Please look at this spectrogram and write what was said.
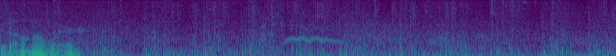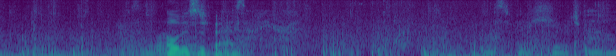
Dude, I don't know where. Oh, this is bad. Must have been a huge battle.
